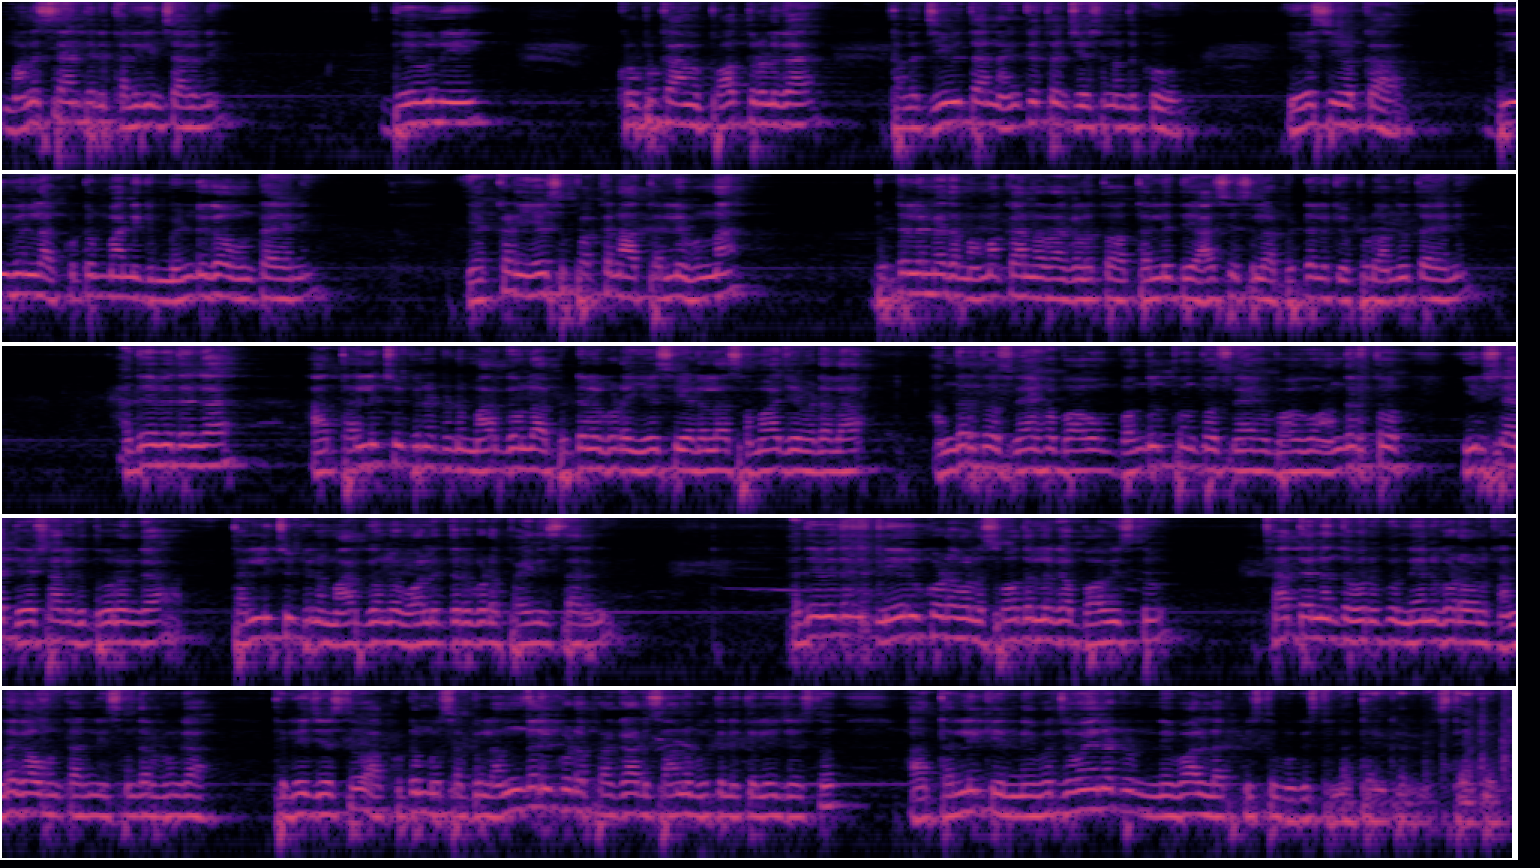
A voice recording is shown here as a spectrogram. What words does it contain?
మనశ్శాంతిని కలిగించాలని దేవుని కృపకు ఆమె పాత్రులుగా తన జీవితాన్ని అంకితం చేసినందుకు యేసు యొక్క దీవెనల కుటుంబానికి మెండుగా ఉంటాయని ఎక్కడ యేసు పక్కన ఆ తల్లి ఉన్నా బిడ్డల మీద మమకాన రాగలతో ఆ తల్లిది ఆశీస్సులు ఆ బిడ్డలకు ఎప్పుడు అందుతాయని అదేవిధంగా ఆ తల్లి చూపినటువంటి మార్గంలో ఆ బిడ్డలు కూడా ఏసు ఎడల సమాజం ఎడల అందరితో స్నేహభావం బంధుత్వంతో స్నేహభావం అందరితో ఈర్ష్యా దేశాలకు దూరంగా తల్లి చూపిన మార్గంలో వాళ్ళిద్దరు కూడా పయనిస్తారని అదేవిధంగా నేను కూడా వాళ్ళ సోదరులుగా భావిస్తూ చేతైనంత వరకు నేను కూడా వాళ్ళకి అండగా ఉంటానని ఈ సందర్భంగా తెలియజేస్తూ ఆ కుటుంబ సభ్యులందరికీ కూడా ప్రగాఢ సానుభూతిని తెలియజేస్తూ ఆ తల్లికి నిజమైనటువంటి నివాళులు అర్పిస్తూ ముగిస్తున్నా. Thank you thank you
